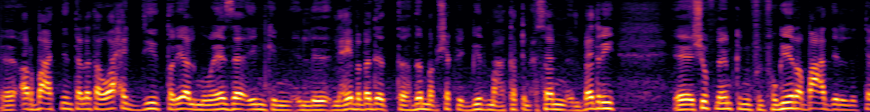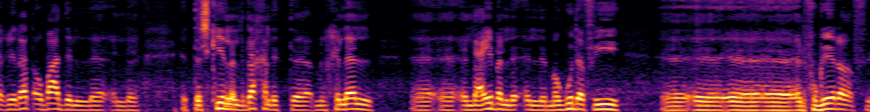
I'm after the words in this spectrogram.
4 2 3 1 دي الطريقة المميزة يمكن اللي اللعيبة بدأت تهضمها بشكل كبير مع كابتن حسام البدري. آه، شفنا يمكن في الفجيرة بعض التغييرات أو بعض ال- ال- التشكيلة اللي دخلت آه، من خلال آه، آه، اللعيبة اللي موجودة في آه، آه، آه، الفجيرة في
